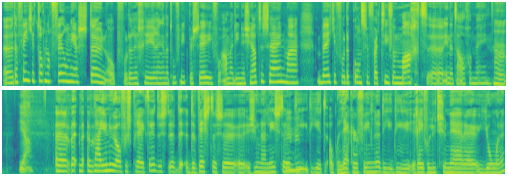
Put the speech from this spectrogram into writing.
Uh, daar vind je toch nog veel meer steun ook voor de regering. En dat hoeft niet per se voor Ahmadinejad te zijn... maar een beetje voor de conservatieve macht uh, in het algemeen. Hm. Ja. Uh, waar je nu over spreekt, hè? dus de, de, de westerse uh, journalisten... Mhm. die, die het ook lekker vinden, die, die revolutionaire jongeren.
